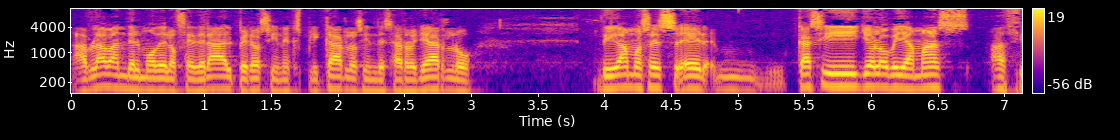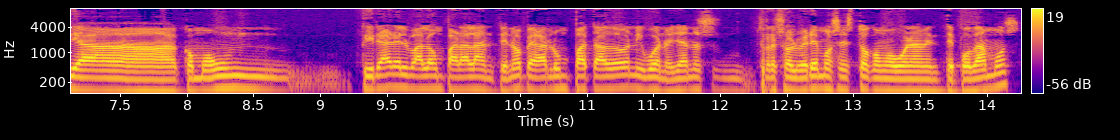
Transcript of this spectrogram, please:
Hablaban del modelo federal, pero sin explicarlo, sin desarrollarlo digamos, es er, casi yo lo veía más hacia como un tirar el balón para adelante, ¿no? Pegarle un patadón y bueno, ya nos resolveremos esto como buenamente podamos.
